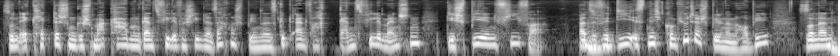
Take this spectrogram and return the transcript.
so einen eklektischen Geschmack haben und ganz viele verschiedene Sachen spielen, sondern es gibt einfach ganz viele Menschen, die spielen FIFA. Also für die ist nicht Computerspielen ein Hobby, sondern mhm.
